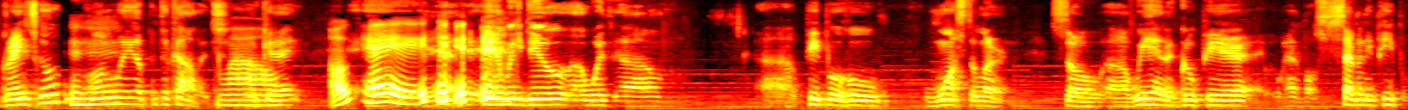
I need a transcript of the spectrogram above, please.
grade school all the Mhm. way up into college. Wow. Okay. Okay. yeah, and we deal uh, with um, uh, people who wants to learn. So uh, we had a group here. We had about seventy people.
